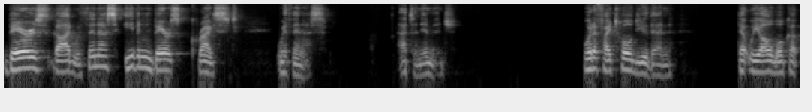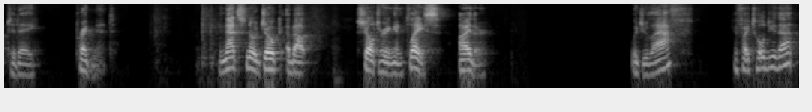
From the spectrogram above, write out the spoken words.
bears God within us, even bears Christ within us. That's an image. What if I told you then that we all woke up today pregnant? And that's no joke about sheltering in place either. Would you laugh if I told you that?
